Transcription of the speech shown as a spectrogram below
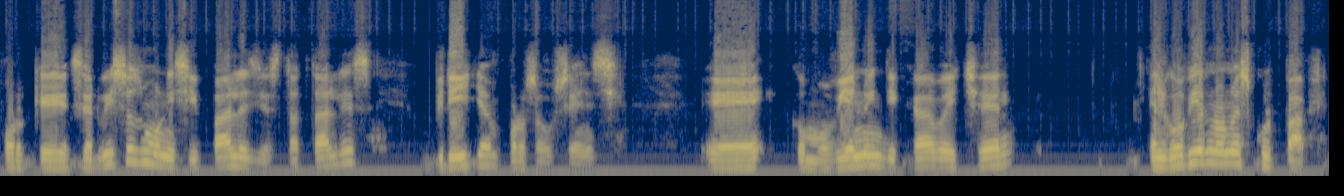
porque servicios municipales y estatales brillan por su ausencia. Eh, como bien lo indicaba Echel, el gobierno no es culpable,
